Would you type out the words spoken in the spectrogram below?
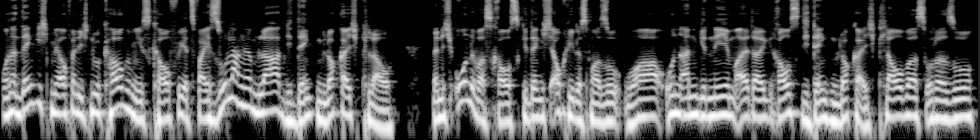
Und dann denke ich mir auch, wenn ich nur Kaugummis kaufe, jetzt war ich so lange im Laden, die denken locker, ich klau. Wenn ich ohne was rausgehe, denke ich auch jedes Mal so, wow, unangenehm, Alter, raus. Die denken locker, ich klau was oder so.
